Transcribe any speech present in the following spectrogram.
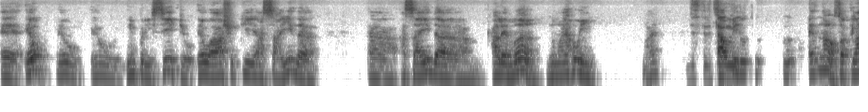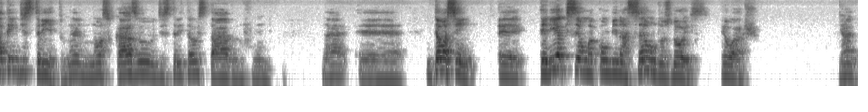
é, eu, eu, eu, em princípio, eu acho que a saída a, a saída alemã não é ruim, não é? Distrital é, não, só que lá tem distrito, né? No nosso caso, o distrito é o estado, no fundo. Né? É, então, assim, é, teria que ser uma combinação dos dois, eu acho. Né?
